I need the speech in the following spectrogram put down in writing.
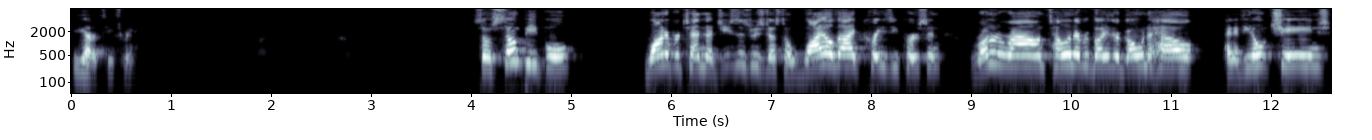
You got to teach me. So some people want to pretend that Jesus was just a wild-eyed, crazy person running around telling everybody they're going to hell, and if you don't change,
